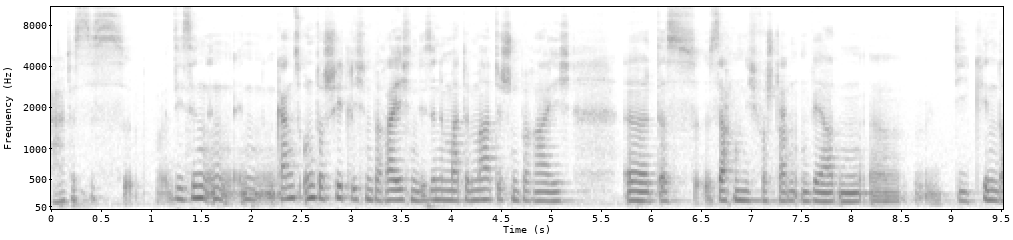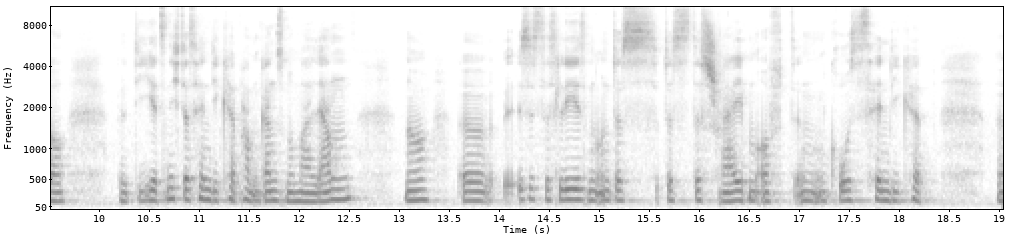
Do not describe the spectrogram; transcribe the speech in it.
Ja, das ist, die sind in, in ganz unterschiedlichen Bereichen. Die sind im mathematischen Bereich, äh, dass Sachen nicht verstanden werden. Äh, die Kinder, äh, die jetzt nicht das Handicap haben, ganz normal lernen. Ne? Äh, ist es das Lesen und das, das, das Schreiben oft ein großes Handicap. Äh,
